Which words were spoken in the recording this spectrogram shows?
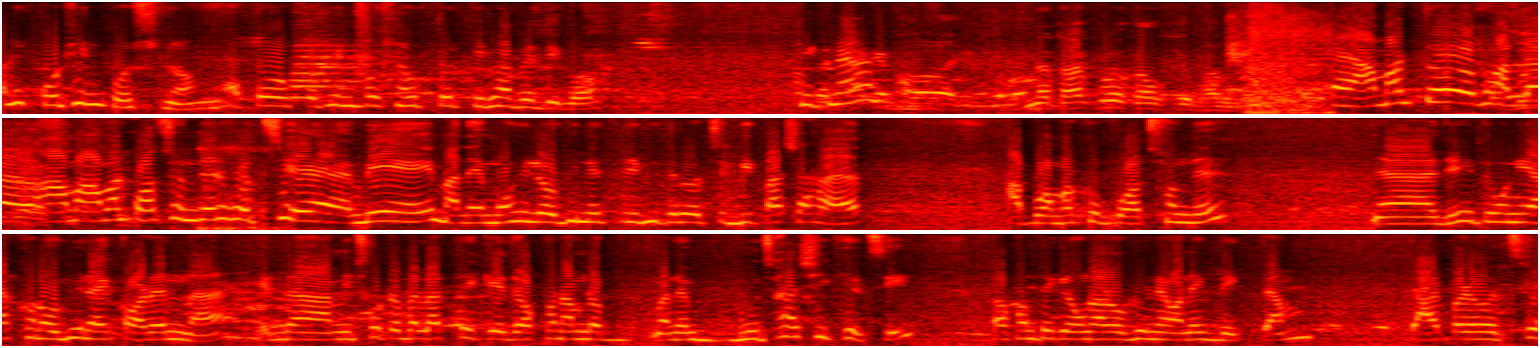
অনেক কঠিন প্রশ্ন। এত কঠিন প্রশ্ন উত্তর কীভাবে দিব? ঠিক না? কাকে ভালো লাগে না তারপরে কাউকে ভালো হ্যাঁ আমার তো ভালো আমার পছন্দের হচ্ছে মেয়ে মানে মহিলা অভিনেত্রীর ভিতরে হচ্ছে বিপাশা হায়াত। আপু আমার খুব পছন্দের। যেহেতু উনি এখন অভিনয় করেন না কিন্তু আমি ছোটবেলা থেকে যখন আমরা মানে বুঝা শিখেছি, তখন থেকে ওনার অভিনয় অনেক দেখতাম। তারপরে হচ্ছে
